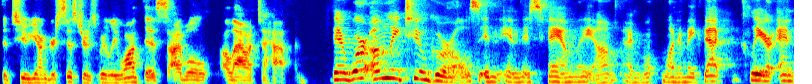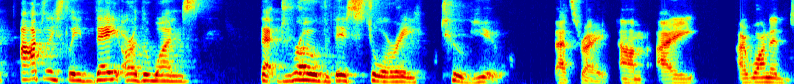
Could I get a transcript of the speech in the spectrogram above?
the two younger sisters really want this, I will allow it to happen there were only two girls in, in this family. Um, I want to make that clear. And obviously, they are the ones that drove this story to you. That's right. Um, I I wanted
